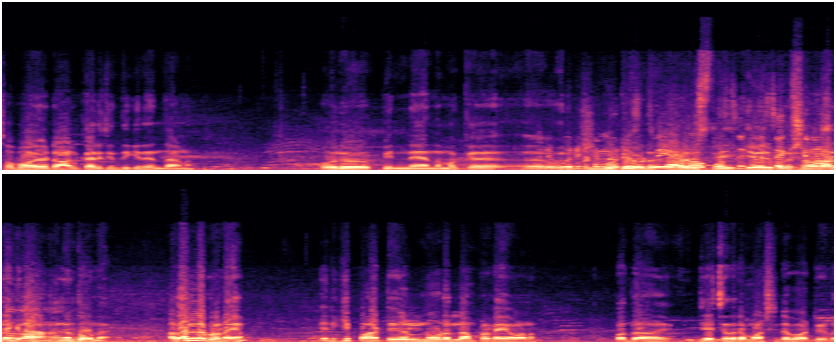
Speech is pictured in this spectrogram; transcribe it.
സ്വാഭാവികമായിട്ടും ആൾക്കാർ ചിന്തിക്കുന്നത് എന്താണ്? ഒരു പിന്നെ നമുക്ക് ഒരു പെൺകുട്ടിയോട് ഒരു സ്ത്രീക്ക് ഒരു പുരുഷനോട് അല്ലെങ്കിൽ അങ്ങനെ തോന്നുക അതല്ല പ്രണയം. എനിക്ക് പാട്ടുകളിനോടെല്ലാം പ്രണയമാണ്. ഇപ്പം എന്താ ജയചന്ദ്ര മാഷിന്റെ പാട്ടുകൾ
